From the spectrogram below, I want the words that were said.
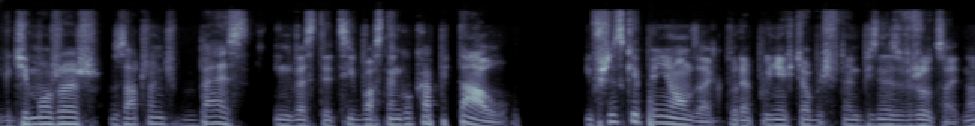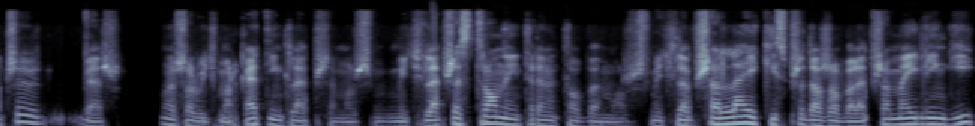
gdzie możesz zacząć bez inwestycji własnego kapitału. I wszystkie pieniądze, które później chciałbyś w ten biznes wrzucać, znaczy, wiesz, możesz robić marketing lepszy, możesz mieć lepsze strony internetowe, możesz mieć lepsze lejki sprzedażowe, lepsze mailingi,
